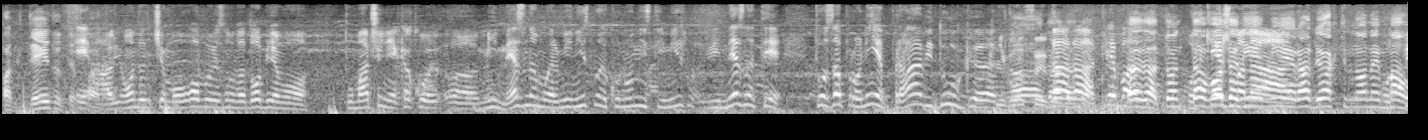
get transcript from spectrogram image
Pa gde idu te E, pare? ali onda ćemo obavezno da dobijemo tumačenje kako uh, mi ne znamo, jer mi nismo ekonomisti, mi, smo, vi ne znate, to zapravo nije pravi dug. uh, Knjigovodstvo je- da, da, da, treba Da, da, to, od ta voda Kežmana- nije, nije radioaktivna, ona je malo, od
